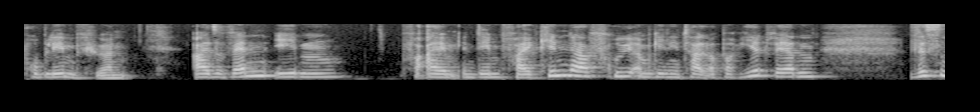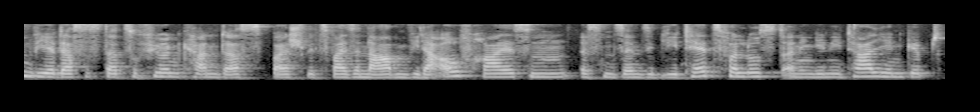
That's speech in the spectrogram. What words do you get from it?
Problemen führen. Also wenn eben vor allem in dem Fall Kinder früh am Genital operiert werden, wissen wir, dass es dazu führen kann, dass beispielsweise Narben wieder aufreißen, es einen Sensibilitätsverlust an den Genitalien gibt,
